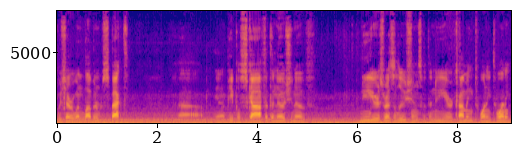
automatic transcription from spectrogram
Wish everyone love and respect. Uh, you know, people scoff at the notion of New Year's resolutions with the new year coming, 2020.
